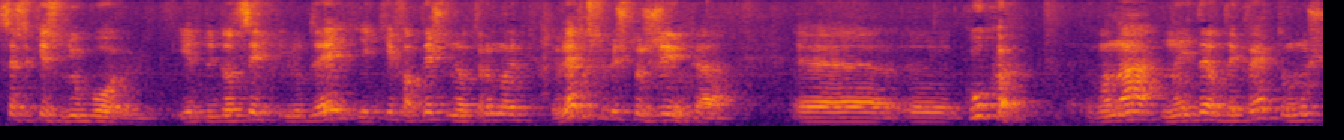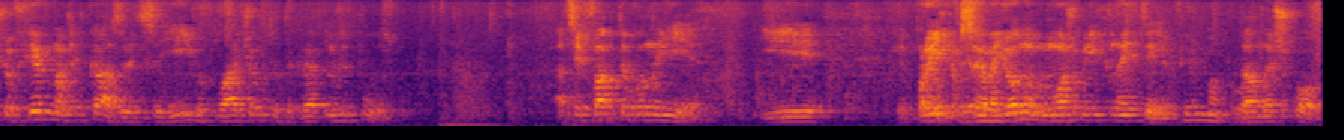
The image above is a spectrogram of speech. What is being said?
все ж таки з любов'ю. І до цих людей, які фактично не отримують. Уявляєте собі, що жінка, е, е, кухар, вона не йде в декрет, тому що фірма відказується їй виплачувати декретну відпустку. А ці факти вони є. І проїхавши районом, ми можемо їх знайти. В даної школи.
